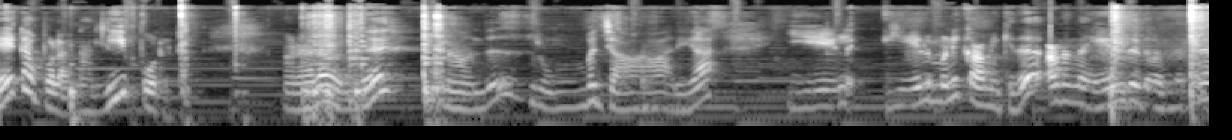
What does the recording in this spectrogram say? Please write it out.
லேட்டாக போகல நான் லீவ் போட்டுட்டேன். அதனால் வந்து நான் வந்து ரொம்ப ஜாலியாக ஏழு ஏழு மணி காமிக்குது. ஆனால் நான் எழுந்தது வந்துட்டு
